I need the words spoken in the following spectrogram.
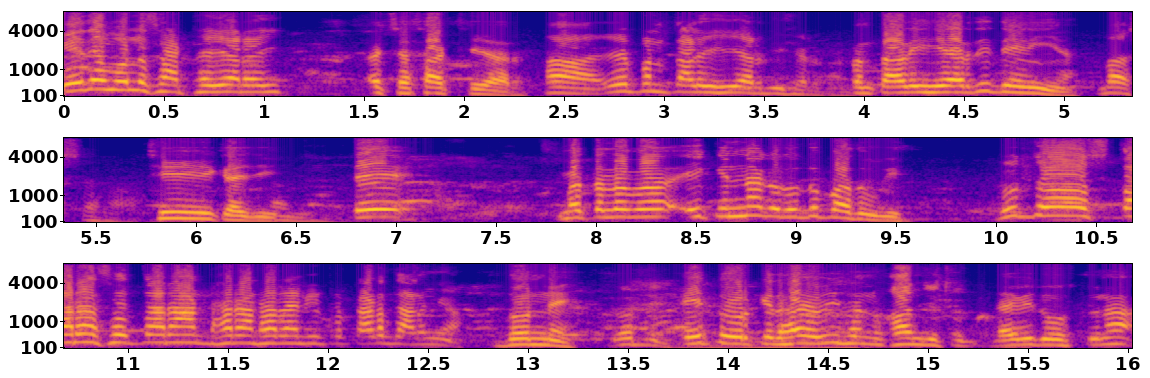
ਇਹਦਾ ਮੁੱਲ 60000 ਹੈ ਜੀ। ਅੱਛਾ 60000 ਹਾਂ ਇਹ 45000 ਦੀ ਛੱਡ ਦਾਂਗੇ 45000 ਦੀ ਦੇਣੀ ਆ। ਬਸ ਹਾਂ। ਠੀਕ ਹੈ ਜੀ। ਤੇ ਮਤਲਬ ਇਹ ਕਿੰਨਾ ਕੁ ਦੁੱਧ ਪਾ ਦੂਗੀ? ਦੁੱਧ 17 17 18 18 ਲੀਟਰ ਕੱਢ ਦਾਣੀਆਂ ਦੋਨੇ? ਦੋਨੇ। ਇਹ ਤੋੜ ਕੇ ਦਿਖਾਇਓ ਜੀ ਸਾਨੂੰ। ਹਾਂਜੀ ਠੀਕ ਲੈ ਵੀ ਦੋਸਤੋ ਨਾ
